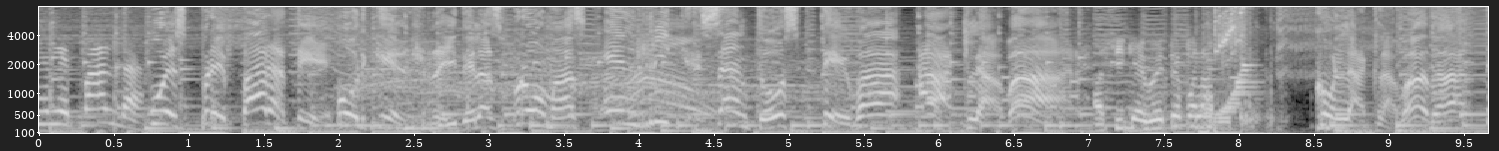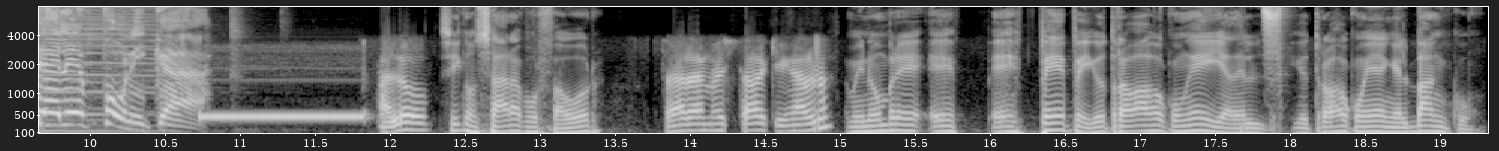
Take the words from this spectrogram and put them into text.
en la espalda. Pues prepárate, porque el rey de las bromas, Enrique Santos, te va a clavar. Así que vete para la... Con la clavada telefónica. ¿Aló? Sí, con Sara, por favor. Sara no está. ¿Quién habla? Mi nombre es, es Pepe, yo trabajo con ella, del, yo trabajo con ella en el banco.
